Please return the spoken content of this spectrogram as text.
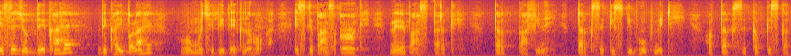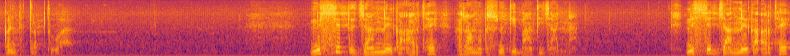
इसे जो देखा है, दिखाई पड़ा है, वो मुझे भी देखना होगा। इसके पास आँख है, मेरे पास तर्क है। तर्क काफ़ी नहीं, तर्क से किसकी भूख मिटी और तर्क से कब किसका कंठ तृप्त हुआ? निश्चित जानने का अर्थ है रामकृष्ण की भांति जानना। निश्चित जानने का अर्थ है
